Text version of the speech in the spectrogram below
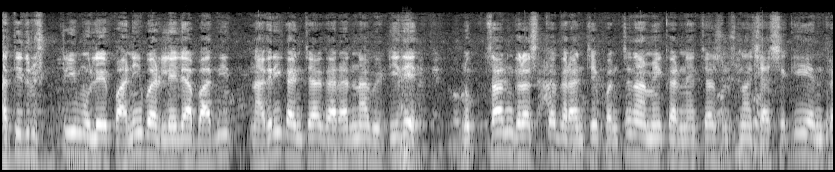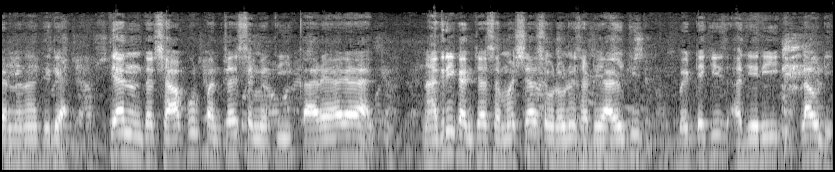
अतिदृष्टीमुळे पाणी भरलेल्या बाधित नागरिकांच्या घरांना भेटी देत नुकसानग्रस्त घरांचे पंचनामे करण्याच्या सूचना शासकीय यंत्रणांना दिल्या. त्यानंतर शहापूर पंचायत समिती कार्यालयात नागरिकांच्या समस्या सोडवण्यासाठी आयोजित बैठकीस हजेरी लावली.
